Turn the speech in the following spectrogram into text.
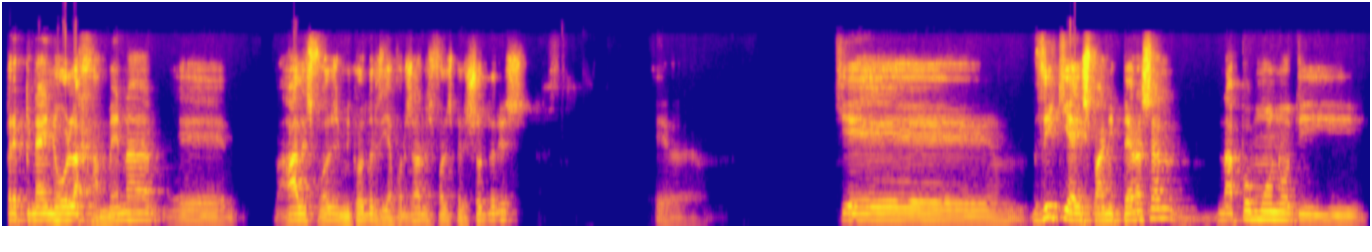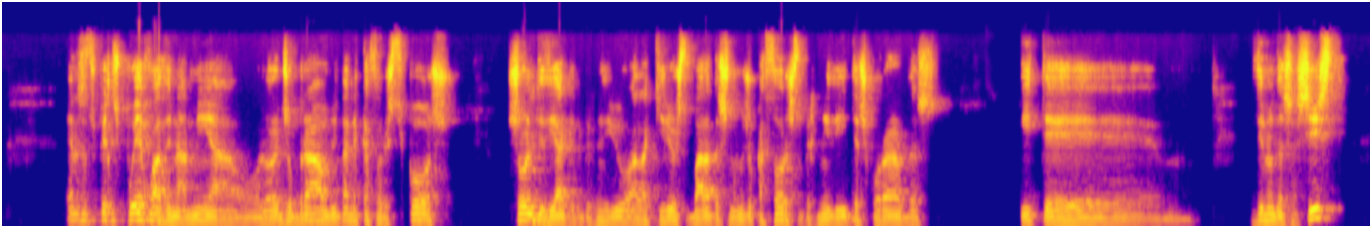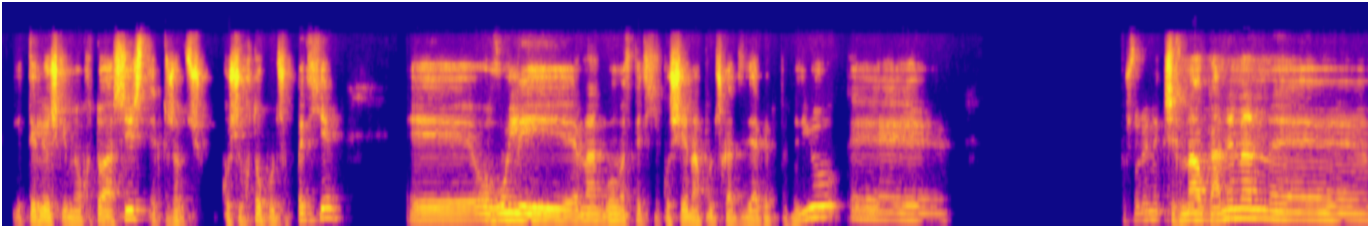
πρέπει να είναι όλα χαμένα. Ε, άλλες φορές μικρότερες διαφορές, άλλες φορές περισσότερες. Ε, και δίκαια οι Ισπανοί πέρασαν. Να πω μόνο ότι ένας από τους παίχτες που έχω αδυναμία, ο Λορέτζο Μπράουν, ήταν καθοριστικός σε όλη τη διάρκεια του παιχνιδιού, αλλά κυρίως στην παράταση νομίζω καθόρισε το παιχνίδι είτε σκοράροντας είτε δίνοντας assist. Τελείωσε και με 8 assist, εκτός από τους 28 πόντους που πέτυχε. Ε, ο Γούλη Ερνάν Γκόμεθ πέτυχε 21 πόντους κατά τη διάρκεια του παιχνιδιού. Ε, πώς το λένε, ξεχνάω κανέναν. Ε,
